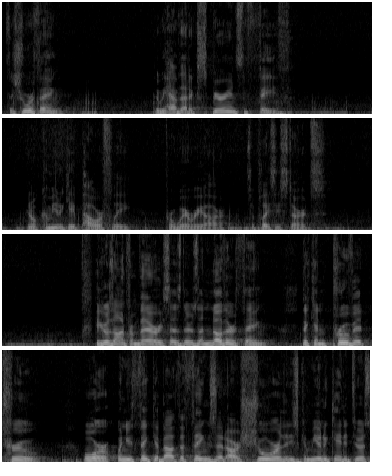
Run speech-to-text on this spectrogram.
It's a sure thing that we have that experience of faith, and it'll communicate powerfully for where we are. It's a place he starts. He goes on from there. He says, There's another thing that can prove it true. Or when you think about the things that are sure that he's communicated to us,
